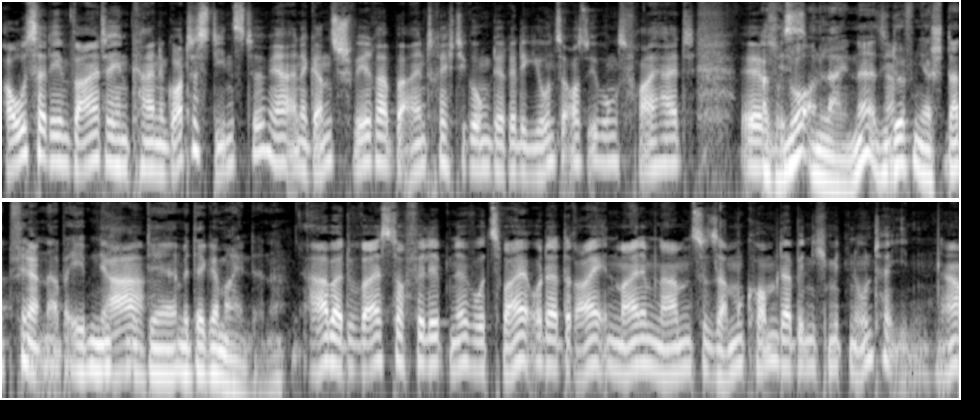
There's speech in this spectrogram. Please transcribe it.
Außerdem weiterhin keine Gottesdienste, ja, eine ganz schwere Beeinträchtigung der Religionsausübungsfreiheit. Äh, also ist, nur online, ne? Sie ja. dürfen ja stattfinden, ja. aber eben nicht ja. mit der mit der Gemeinde. Ne? Aber du weißt doch, Philipp, ne, wo zwei oder drei in meinem Namen zusammenkommen, da bin ich mitten unter ihnen. Ja?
